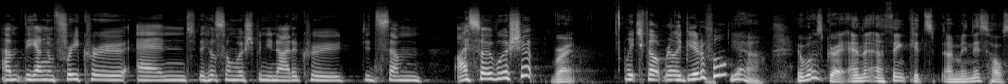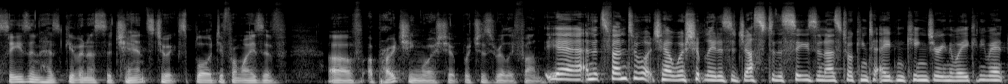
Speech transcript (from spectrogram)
Um, the Young and Free crew and the Hillsong Worship and United crew did some ISO worship, Right. which felt really beautiful. Yeah, it was great. And I think it's, I mean, this whole season has given us a chance to explore different ways of, of approaching worship, which is really fun. Yeah, and it's fun to watch our worship leaders adjust to the season. I was talking to Aodhan King during the week, and he went,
